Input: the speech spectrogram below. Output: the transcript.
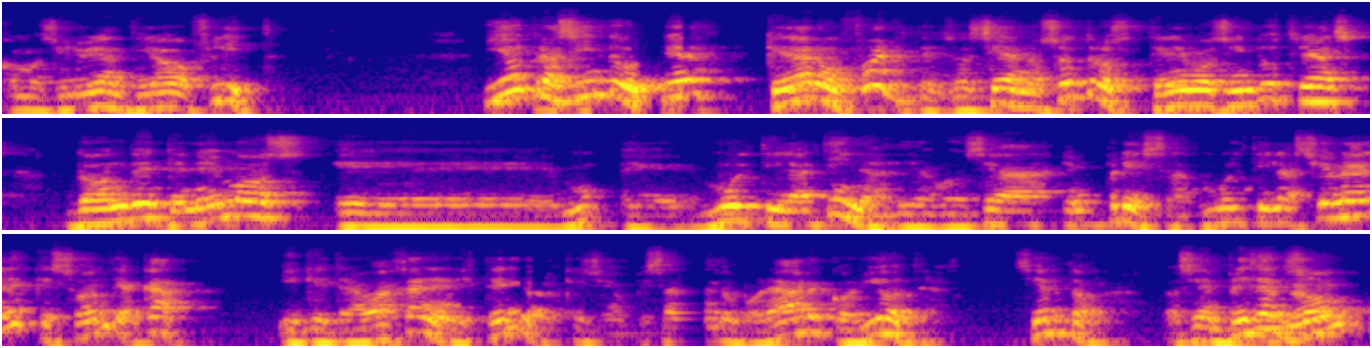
como si lo hubieran tirado flit. Y otras industrias quedaron fuertes, o sea, nosotros tenemos industrias donde tenemos eh, eh, multilatinas, digamos, o sea, empresas multinacionales que son de acá y que trabajan en el exterior, que yo, empezando por Arcor y otras, ¿cierto? O sea, empresas que son...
